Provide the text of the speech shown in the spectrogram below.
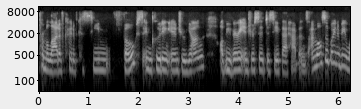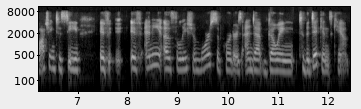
from a lot of kind of Kasim folks, including Andrew Young. I'll be very interested to see if that happens. I'm also going to be watching to see if if any of Felicia Moore's supporters end up going to the Dickens camp.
